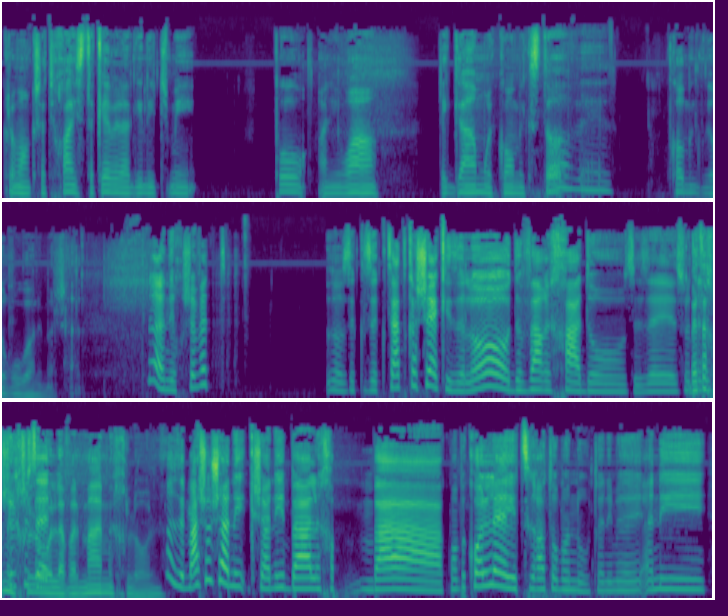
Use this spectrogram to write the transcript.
כלומר, כשאת יכולה להסתכל ולהגיד לי, תשמעי, פה אני רואה לגמרי קומיקס טוב, וקומיקס גרוע, למשל. לא, אני חושבת... לא, זה, זה קצת קשה, כי זה לא דבר אחד, או... זה, זה, זאת בטח מכלול, שזה, אבל מה המכלול? לא, זה משהו שאני, כשאני באה, לח... באה, כמו בכל אה, יצירת אומנות, אני, אני, אה,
